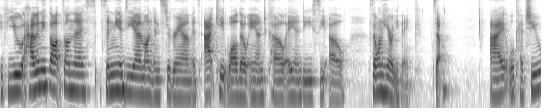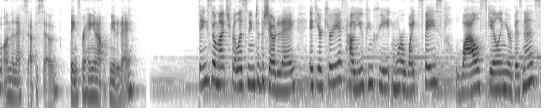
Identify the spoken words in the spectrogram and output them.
if you have any thoughts on this, send me a DM on Instagram. It's at Kate Waldo and Co. A N D C O because I want to hear what you think. So I will catch you on the next episode. Thanks for hanging out with me today. Thanks so much for listening to the show today. If you're curious how you can create more white space while scaling your business,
